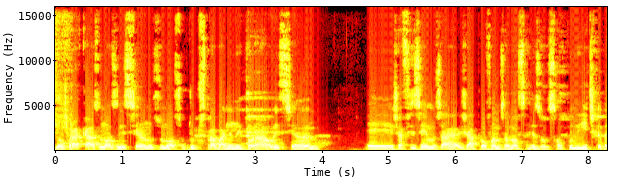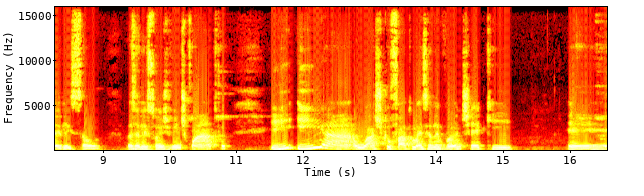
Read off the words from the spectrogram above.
Não por acaso, nós iniciamos o nosso grupo de trabalho eleitoral esse ano, é, já fizemos, a, já aprovamos a nossa resolução política da eleição, das eleições de 24, e, e a, eu acho que o fato mais relevante é que, é,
